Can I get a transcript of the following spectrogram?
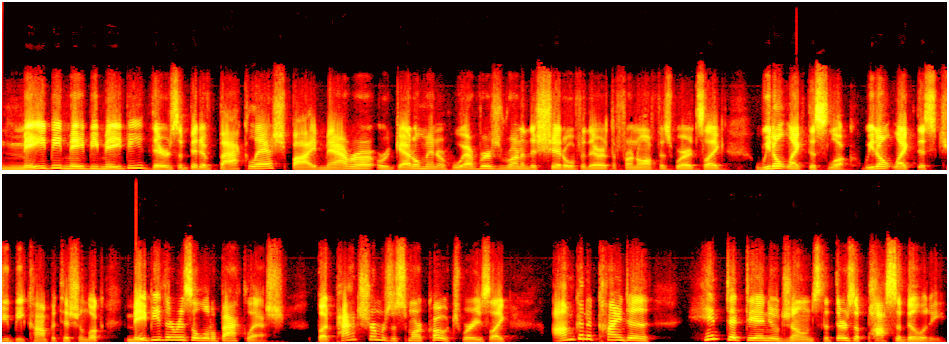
maybe, maybe, maybe there's a bit of backlash by Mara or Gettleman or whoever's running the shit over there at the front office where it's like, we don't like this look. We don't like this QB competition look. Maybe there is a little backlash. But Pat Shurmur's a smart coach where he's like, I'm going to kind of hint at Daniel Jones that there's a possibility.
